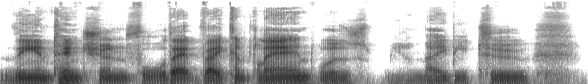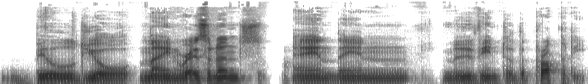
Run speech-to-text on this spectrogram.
The intention for that vacant land was you know, maybe to build your main residence and then move into the property.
